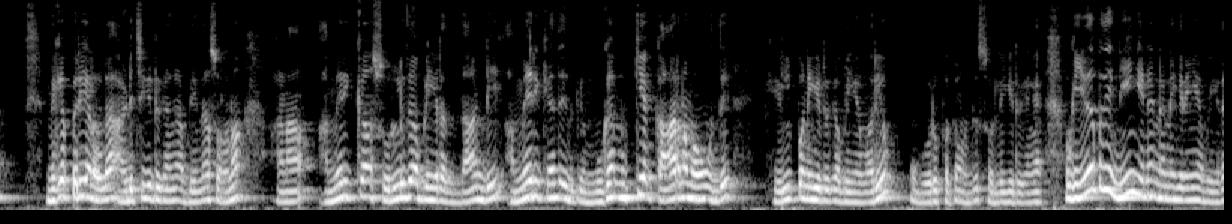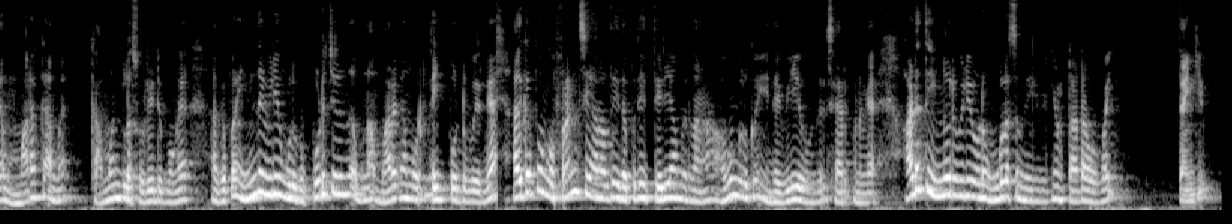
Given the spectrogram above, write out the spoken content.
மிகப்பெரிய அளவில் அடிச்சுக்கிட்டு இருக்காங்க அப்படின்னு தான் சொல்லணும். ஆனால் அமெரிக்கா சொல்லுது அப்படிங்கிறத தாண்டி அமெரிக்கா வந்து இதுக்கு மிக முக்கிய காரணமாகவும் வந்து ஹெல்ப் பண்ணிக்கிட்டு இருக்கு அப்படிங்கிற மாதிரியும் ஒரு பக்கம் வந்து சொல்லிக்கிட்டு இருக்காங்க. ஓகே இதை பற்றி நீங்கள் என்ன நினைக்கிறீங்க அப்படிங்கிறத மறக்காமல் கமெண்ட்டில் சொல்லிட்டு போங்க. அதுக்கப்புறம் இந்த வீடியோ உங்களுக்கு பிடிச்சிருந்து அப்படின்னா மறக்காமல் ஒரு லைக் போட்டு போயிருங்க. அதுக்கப்புறம் உங்கள் ஃப்ரெண்ட்ஸ் யாராவது இதை பற்றி தெரியாமல் இருந்தாங்கன்னா அவங்களுக்கும் இந்த வீடியோ வந்து ஷேர் பண்ணுங்கள் அடுத்து இன்னொரு வீடியோட உங்களை சந்திக்க வைக்கும் டாடா பாய் தேங்க்யூ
